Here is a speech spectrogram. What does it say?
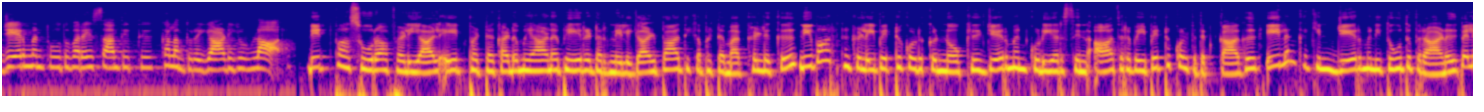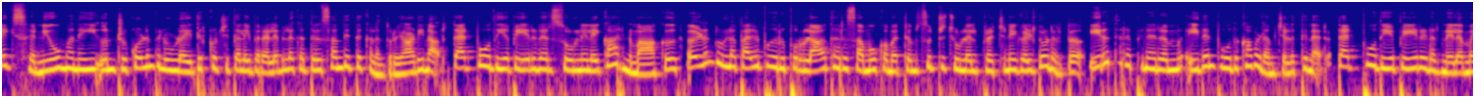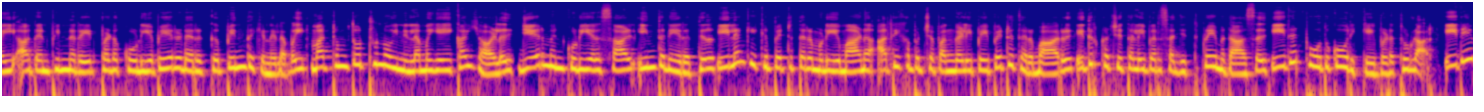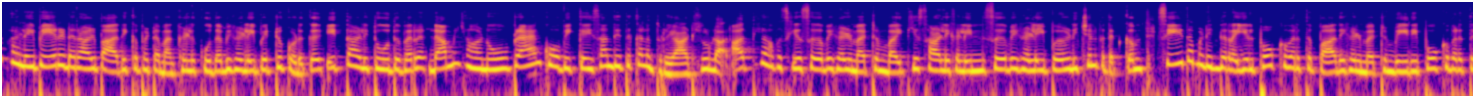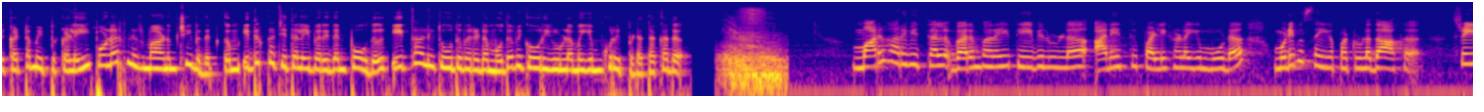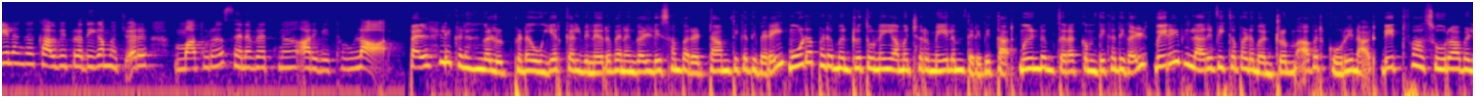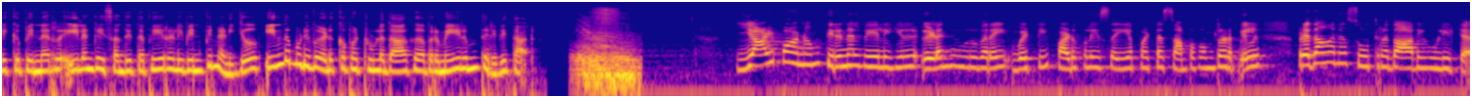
ஜேர்மன் தூதுவரை சந்தித்து கலந்துரையாடியுள்ளார். டிட்வா சூறாவளியால் ஏற்பட்ட கடுமையான பேரிடர் நிலையால் பாதிக்கப்பட்ட மக்களுக்கு நிவாரணங்களை பெற்றுக் கொடுக்கும் நோக்கில் ஜேர்மன் குடியரசின் ஆதரவை பெற்றுக்கொள்வதற்காக இலங்கையின் ஜேர்மனி தூதுவரான பெலிக்ஸ் நியூமனை இன்று கொழும்பில் உள்ள எதிர்க்கட்சித் தலைவர் அலுவலகத்தில் சந்தித்து கலந்துரையாடினார். தற்போதைய பேரிடர் சூழ்நிலை காரணமாக எழுந்துள்ள பல்வேறு பொருளாதார சமூக மற்றும் சுற்றுச்சூழல் பிரச்சினைகள் தொடர்பு இருதரப்பினரும் இதன்போது கவனம் செலுத்தினர். தற்போதைய பேரிடர் நிலைமை அதன் பின்னர் ஏற்படக்கூடிய பேரிடருக்கு பிந்தைய நிலைமை மற்றும் தொற்று நோய் நிலைமையை கையாள. ஜேர்மன் குடியரசால் இந்த நேரத்தில் இலங்கைக்கு பெற்றுத்தர முடியுமான அதிகபட்ச பங்களிப்பை பெற்றுத்தருமாறு எதிர்க்கட்சித் தலைவர் சஜித் பிரேமதாஸ் இதன்போது கோரிக்கை விடுத்துள்ளார். இதேவேளை பேரிடரால் பாதிக்கப்பட்ட மக்களுக்கு உதவிகளை பெற்றுக் கொடுக்க இத்தாலி தூதுவர் டமியானோ பிராங்கோவிக்கை சந்தித்து கலந்துரையாடியுள்ளார். அத்தியாவசிய சேவைகள் மற்றும் வைத்தியசாலைகளின் சேவைகளை பேணிச் செல்வதற்கும் சேதமடைந்த ரயில் போக்குவரத்து பாதைகள் மற்றும் வீதி போக்குவரத்து கட்டமைப்புகளை புனர் நிர்மாணம் செய்வதற்கும் எதிர்க்கட்சித் தலைவர் இதன்போது இத்தாலி தூதுவரிடம் உதவி கோரியுள்ளமையும் குறிப்பிடத்தக்கது. மறு அறிவித்தல் வரும் வரை தீவில் உள்ள அனைத்து பள்ளிகளையும் மூட முடிவு செய்யப்பட்டுள்ளதாக ஸ்ரீலங்கா கல்வி பிரதி அமைச்சர் மதுர செனவரத்ன அறிவித்துள்ளார். பல்கலைக்கழகங்கள் உட்பட உயர்கல்வி நிறுவனங்கள் டிசம்பர் எட்டாம் திகதி வரை மூடப்படும் என்று துணை அமைச்சர் மேலும் தெரிவித்தார். மீண்டும் திறக்கும் திகதிகள் விரைவில் அறிவிக்கப்படும் என்றும் அவர் கூறினார். டித்வா சூறாவளிக்கு பின்னர் இலங்கை சந்தித்த பேரழிவின் பின்னணியில் இந்த முடிவு எடுக்கப்பட்டுள்ளதாக அவர் மேலும் தெரிவித்தார். யாழ்ப்பாணம் திருநெல்வேலியில் இளைஞர் ஒருவரை வெட்டி படுகொலை செய்யப்பட்ட சம்பவம் தொடர்பில் பிரதான சூத்திரதாரி உள்ளிட்ட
